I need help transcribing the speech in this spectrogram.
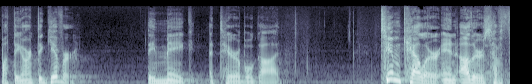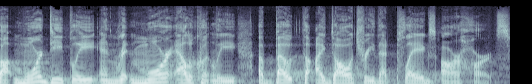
but they aren't the giver. They make a terrible God. Tim Keller and others have thought more deeply and written more eloquently about the idolatry that plagues our hearts.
